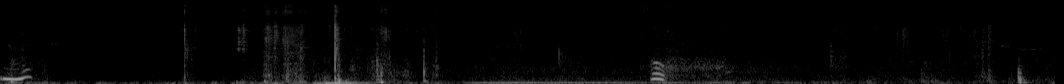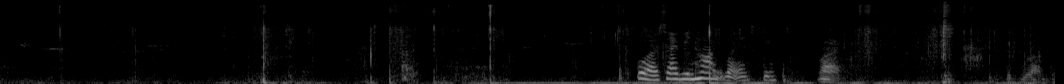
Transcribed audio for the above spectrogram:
อืม วใส่บินห้อยู่บ่อยจริง Nej. Det tror jag inte.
